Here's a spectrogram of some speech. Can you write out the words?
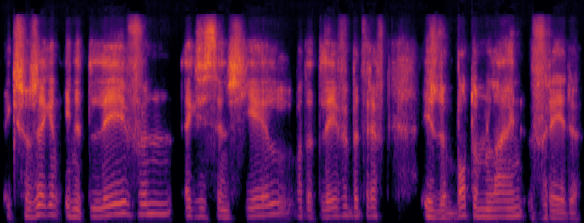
Ik zou zeggen, in het leven, existentieel, wat het leven betreft, is de bottom line vrede.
